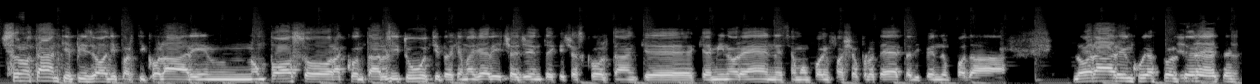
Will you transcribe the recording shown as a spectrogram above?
ci sono tanti episodi particolari, non posso raccontarli tutti perché magari c'è gente che ci ascolta anche che è minorenne, siamo un po' in fascia protetta, dipende un po' dall'orario in cui ascolterete. Esatto.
